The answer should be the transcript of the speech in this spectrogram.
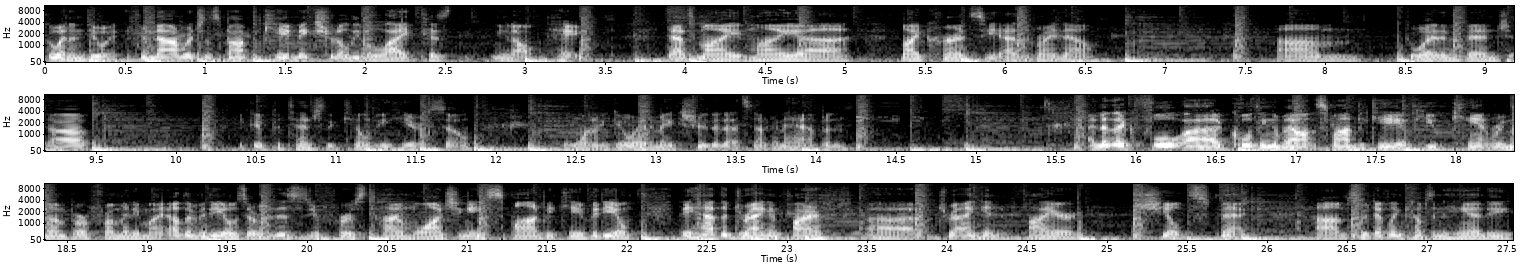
go ahead and do it. If you're not rich on Spawn PK, make sure to leave a like because, you know, hey, that's my my uh, my currency as of right now. Um, go ahead and venge up. You could potentially kill me here, so want to go ahead and make sure that that's not going to happen. Another full, uh, cool thing about Spawn PK, if you can't remember from any of my other videos, or if this is your first time watching a Spawn PK video, they have the Dragon Fire, uh, Dragon Fire Shield spec. Um, so it definitely comes in handy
